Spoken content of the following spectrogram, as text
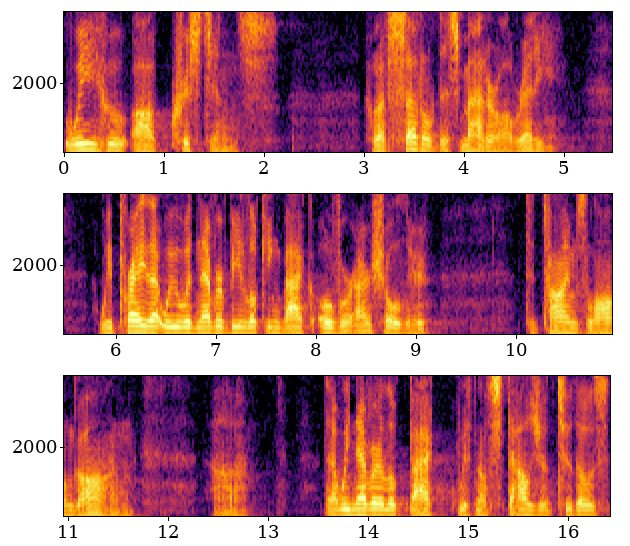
we who are Christians, who have settled this matter already, we pray that we would never be looking back over our shoulder to times long gone, uh, that we never look back with nostalgia to those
